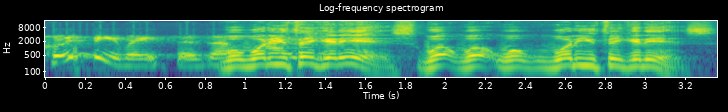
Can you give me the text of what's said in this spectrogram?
could be racism. Well, what do you think it is? What, what, what, what do you think it is?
